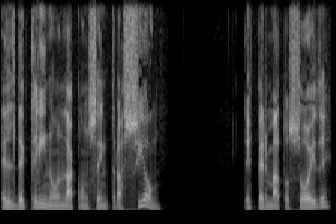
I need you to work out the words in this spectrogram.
el declino en la concentración de espermatozoides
